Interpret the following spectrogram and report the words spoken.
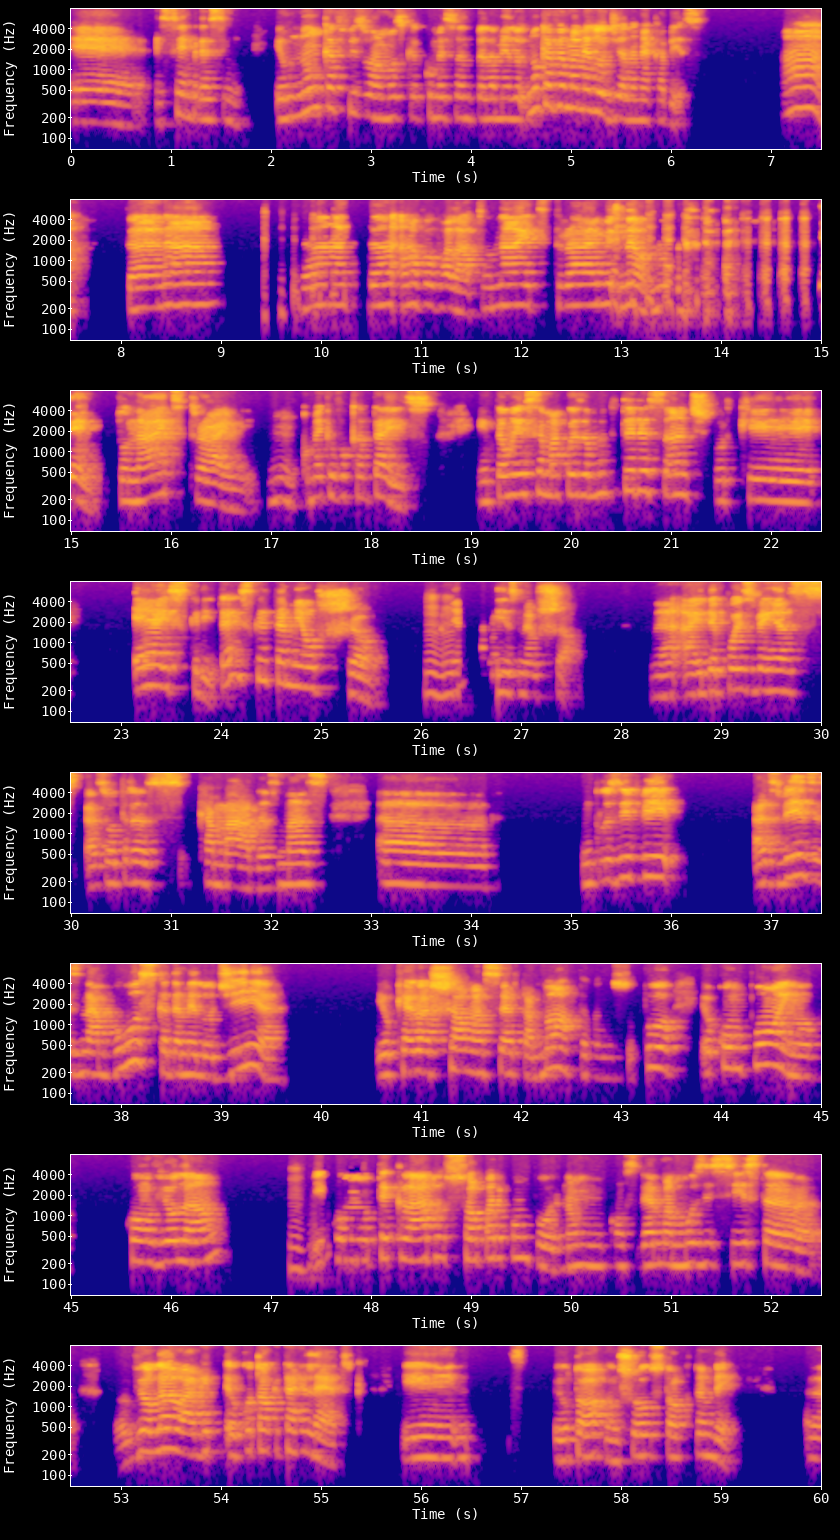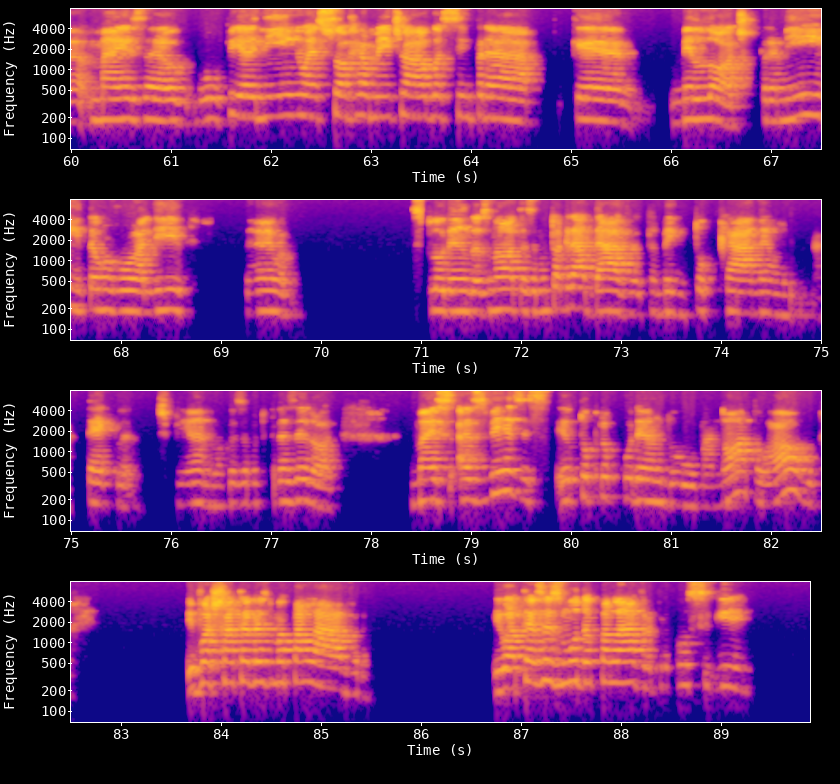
É, é sempre assim. Eu nunca fiz uma música começando pela melodia. Nunca vi uma melodia na minha cabeça. Ah, tana, ah, vou falar Tonight Try Me. Não, não. Bem, Tonight Try Me. Hum, como é que eu vou cantar isso? Então, essa é uma coisa muito interessante, porque é a escrita. A escrita é meu chão, uhum. minha raiz, meu chão. Né? Aí depois vem as, as outras camadas, mas, uh, inclusive, às vezes, na busca da melodia, eu quero achar uma certa nota, vamos supor, eu componho com o violão uhum. e com o teclado só para compor. Não considero uma musicista. Violão, eu toco guitarra elétrica e eu toco em shows, toco também. Uh, mas uh, o pianinho é só realmente algo assim para que é melódico para mim, então eu vou ali né, explorando as notas, é muito agradável também tocar né, uma tecla de piano, uma coisa muito prazerosa. Mas, às vezes, eu estou procurando uma nota ou algo, eu vou achar através de uma palavra. Eu até, às vezes, mudo a palavra para conseguir,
